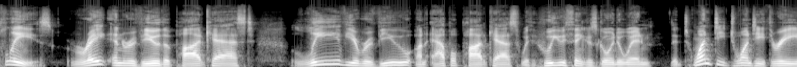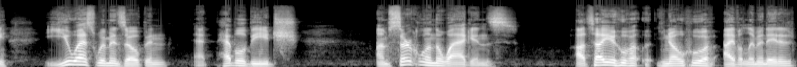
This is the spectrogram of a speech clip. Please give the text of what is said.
please rate and review the podcast. Leave your review on Apple Podcasts with who you think is going to win the 2023 U.S. Women's Open at Pebble Beach. I'm circling the wagons. I'll tell you who you know who I've eliminated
